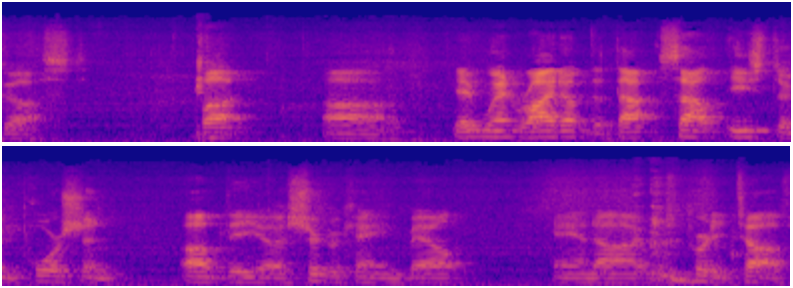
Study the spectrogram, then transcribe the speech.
gust. But uh, it went right up the thou- southeastern portion of the uh, sugarcane belt, and uh, it was pretty tough.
